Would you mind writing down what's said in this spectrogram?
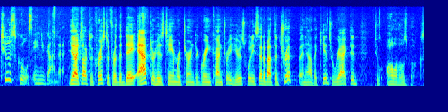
two schools in Uganda. Yeah, I talked to Christopher the day after his team returned to Green Country. Here's what he said about the trip and how the kids reacted to all of those books.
